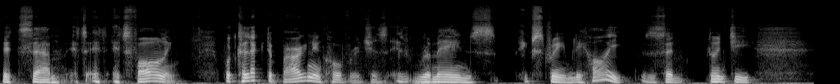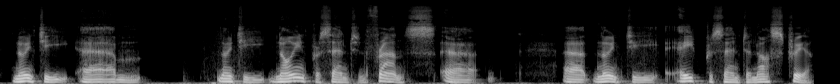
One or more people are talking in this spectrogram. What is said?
It's um, it's it, it's falling, but collective bargaining coverage is it remains extremely high. As I said, 90, 90 um, 99% in France, uh, uh, 98% in Austria.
